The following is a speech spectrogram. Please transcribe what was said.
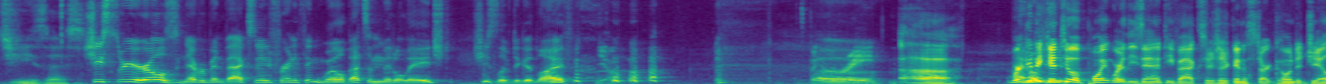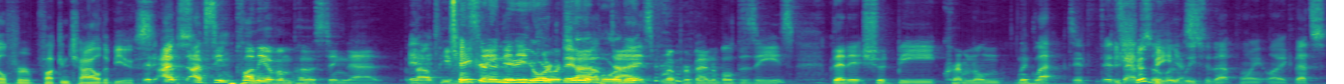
Jesus. She's three year olds, never been vaccinated for anything. Well, that's a middle aged. She's lived a good life. Yep. It's been Uh, great. Uh, we're going to get you- to a point where these anti vaxxers are going to start going to jail for fucking child abuse. I've, I've seen plenty of them posting that about people take her to saying New that if York, your child abort it. dies from a preventable disease, that it should be criminal neglect. It, it's It should be, absolutely yes. to that point. Like that's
